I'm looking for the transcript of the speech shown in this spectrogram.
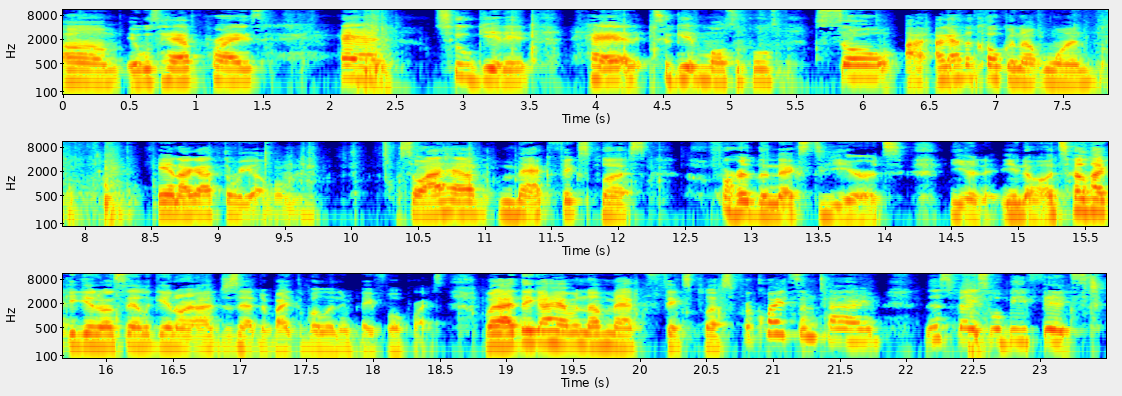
Um, it was half price. Had to get it. Had to get multiples. So I, I got the coconut one. And I got three of them. So I have MAC Fix Plus for the next year, year, you know, until I could get it on sale again, or I just had to bite the bullet and pay full price. But I think I have enough MAC Fix Plus for quite some time. This face will be fixed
